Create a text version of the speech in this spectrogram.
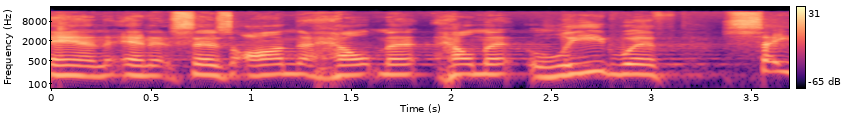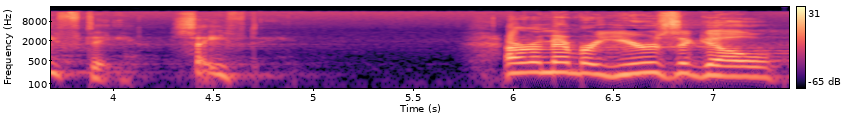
and, and it says on the helmet, helmet, lead with safety. Safety. I remember years ago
